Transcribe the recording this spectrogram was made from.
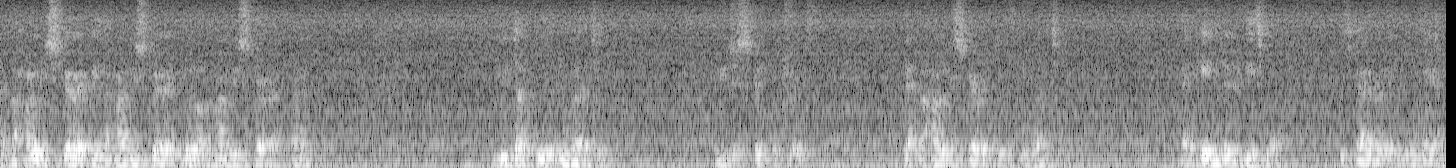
Let the Holy Spirit be the Holy Spirit. You're not the Holy Spirit, right? You don't do the converting. You just speak the truth. Let the Holy Spirit. Let Him do His work. He's better at it than we are.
